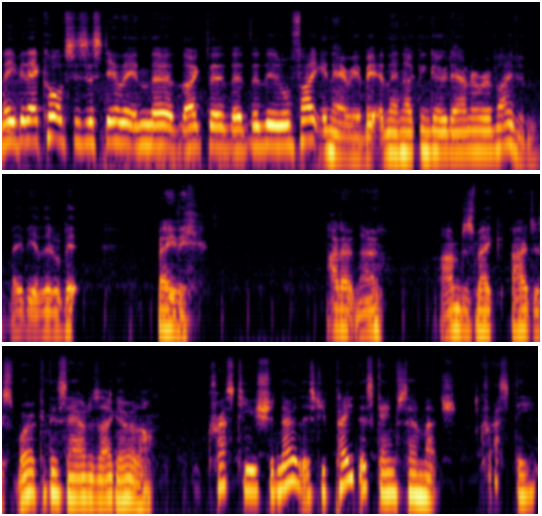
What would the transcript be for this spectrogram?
maybe their corpses are still in the like the, the, the little fighting area bit, and then I can go down and revive them. Maybe a little bit. Maybe. I don't know. I'm just make I just working this out as I go along. Crusty, you should know this. You've played this game so much. Crusty.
